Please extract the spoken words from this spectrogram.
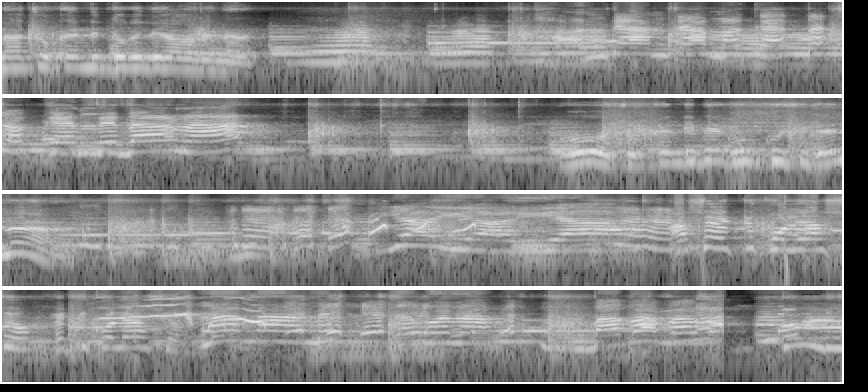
না চোখ ক্যান্ডি তোকে দেওয়া হবে না। আন্টি আন্টি আমাকে একটা চোখ ক্যান্ডি দাও না। ও চোখ ক্যান্ডি পেয়ে খুব খুশি তাই না? একটু কোলে আসো একটু কোলে আসো। আমি খাব না বাবা বাবা বন্ধু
